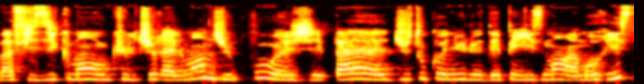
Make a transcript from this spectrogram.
bah, physiquement ou culturellement. Du coup, j'ai pas du tout connu le dépaysement à Maurice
